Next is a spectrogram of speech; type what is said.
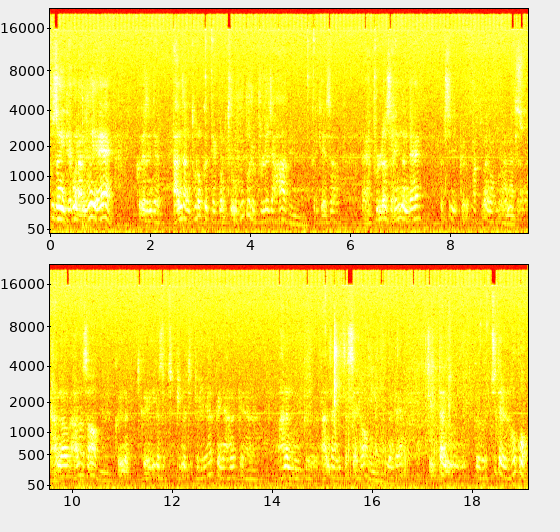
구성이 되고 난 후에 그래서 이제 난상 토론 끝에 그두 후보를 부르자 음. 그렇게 해서 예, 불러서 했는데 혹시 그 박주만 안 왔어. 안, 와- 안 와서 음. 그러면 그 이것을 비밀 투표를 할 거냐 안 할 거냐 하는 그 난상이 있었어요. 예. 그런데 일단 그 추대를 하고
